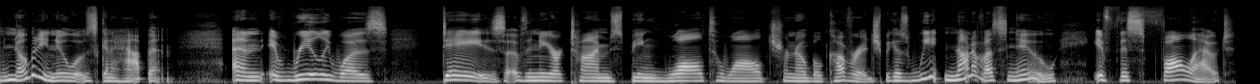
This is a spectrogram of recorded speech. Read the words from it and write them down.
Nobody knew what was going to happen. And it really was days of the New York Times being wall to wall Chernobyl coverage because we none of us knew if this fallout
